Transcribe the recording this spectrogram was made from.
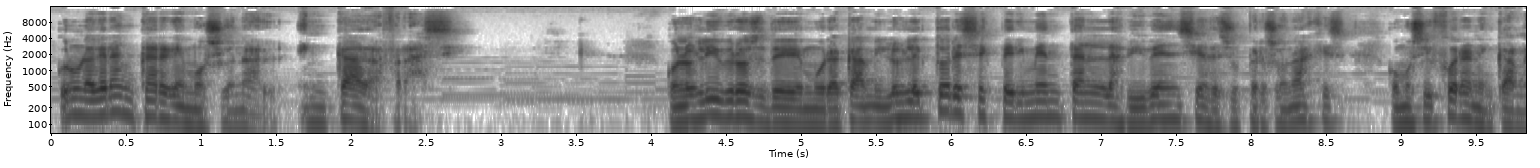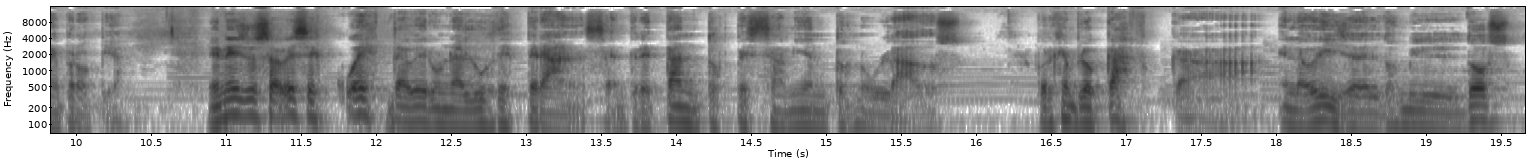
con una gran carga emocional en cada frase. Con los libros de Murakami, los lectores experimentan las vivencias de sus personajes como si fueran en carne propia. En ellos a veces cuesta ver una luz de esperanza entre tantos pensamientos nublados. Por ejemplo, Kafka, en la orilla del 2002,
